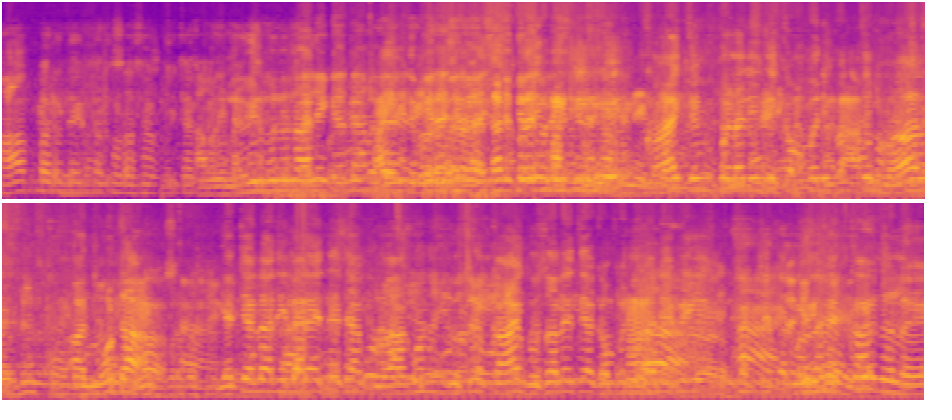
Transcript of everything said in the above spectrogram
हा परत एकदा थोडासा विचार नवीन म्हणून आले का काय कमी पडाले ते कंपनी फक्त माल आणि मोठा. याच्या नादी लागलाय त्याच्या दुसरं काय घुसालंय त्या कंपनी काय झालंय?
